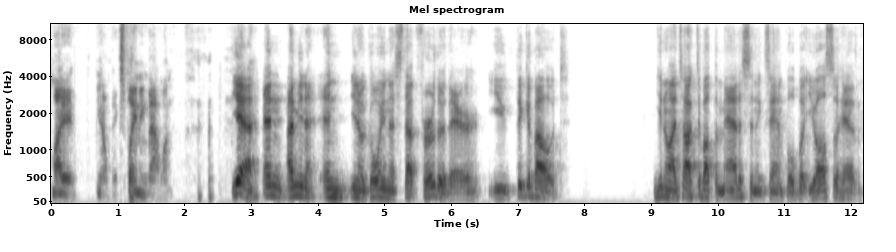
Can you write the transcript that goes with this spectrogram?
my you know explaining that one. Yeah, and I mean, and you know, going a step further there, you think about, you know, I talked about the Mattison example, but you also have,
